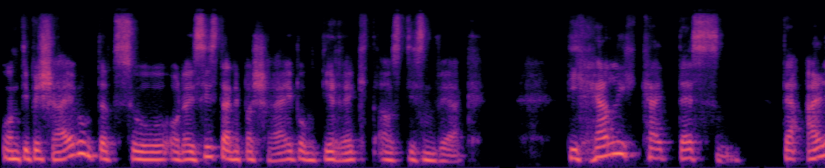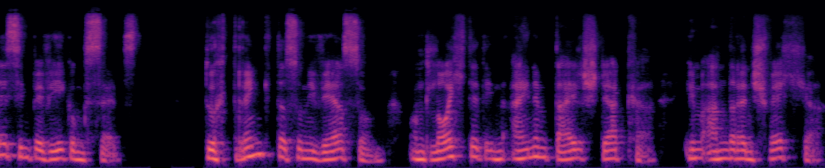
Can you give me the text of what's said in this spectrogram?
Und die Beschreibung dazu, oder es ist eine Beschreibung direkt aus diesem Werk. Die Herrlichkeit dessen, der alles in Bewegung setzt, durchdringt das Universum und leuchtet in einem Teil stärker, im anderen schwächer,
